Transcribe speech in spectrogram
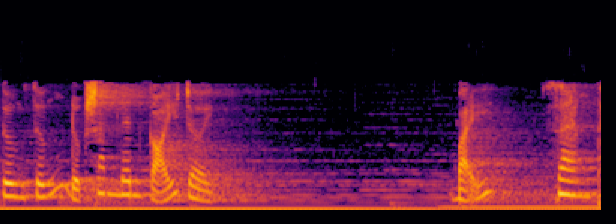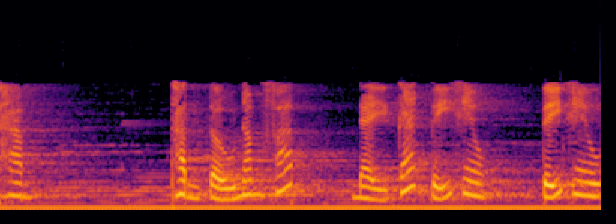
tương xứng được sanh lên cõi trời. Bảy, sang tham. Thành tựu năm pháp, này các tỷ kheo tỷ kheo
